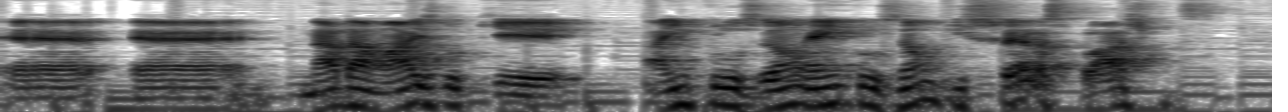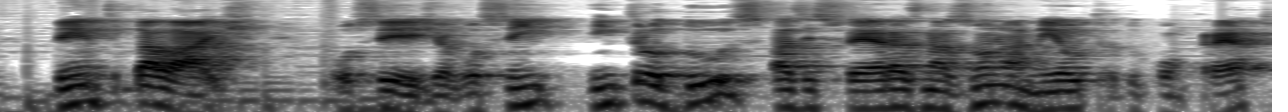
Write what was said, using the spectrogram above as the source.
É, é nada mais do que a inclusão, é a inclusão de esferas plásticas dentro da laje. Ou seja, você introduz as esferas na zona neutra do concreto,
